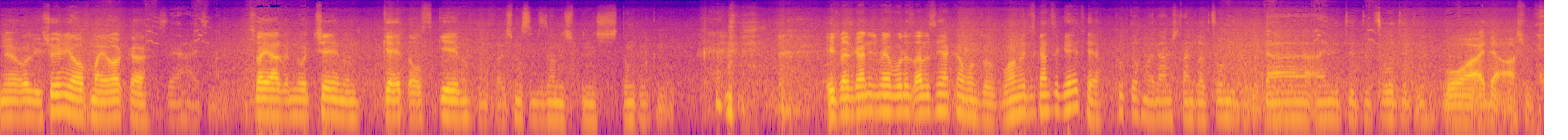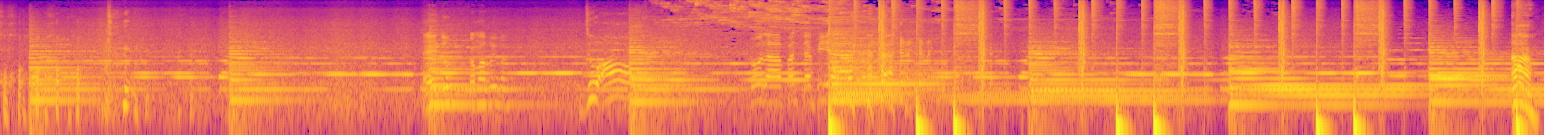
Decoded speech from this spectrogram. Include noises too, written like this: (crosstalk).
Ja, Olli, schön hier auf Mallorca. Sehr heiß, Mann. Zwei Jahre nur chillen und Geld ausgeben. Ich muss in die Sonne, ich bin nicht dunkel genug. (laughs) Ich weiß gar nicht mehr, wo das alles herkam und so. Wo haben wir das ganze Geld her? Guck doch mal, da am Strand läuft so ein Da eine Titel, zwei Titel. Boah, der Arsch. (laughs) hey du, komm mal rüber. Du auch! Fanta Ah. Uh.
